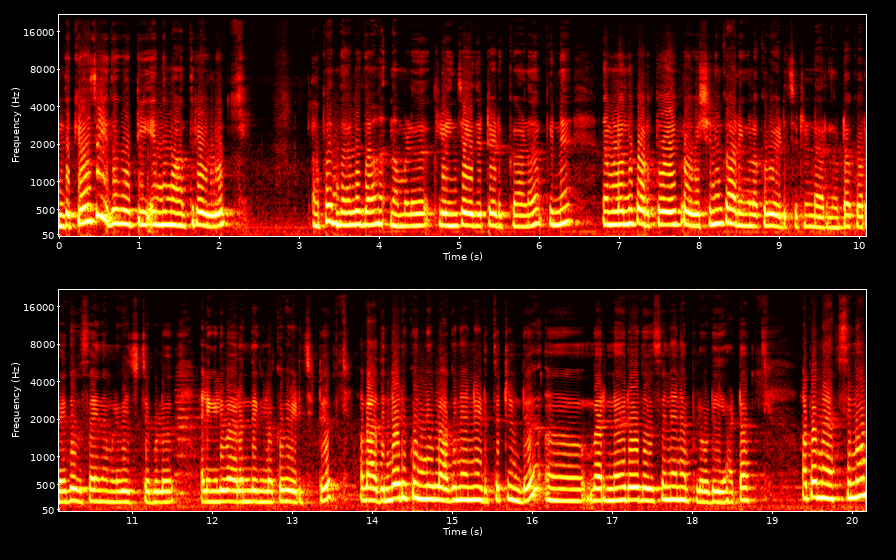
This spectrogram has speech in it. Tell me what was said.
എന്തൊക്കെയോ ചെയ്തു കൂട്ടി എന്ന് മാത്രമേ ഉള്ളൂ. അപ്പോൾ എന്തായാലും ഇതാ നമ്മൾ ക്ലീൻ ചെയ്തിട്ട് എടുക്കുകയാണ് പിന്നെ നമ്മളൊന്ന് പുറത്തു പോയി പ്രൊവിഷനും കാര്യങ്ങളൊക്കെ മേടിച്ചിട്ടുണ്ടായിരുന്നു കേട്ടോ. കുറേ ദിവസമായി നമ്മൾ വെജിറ്റബിൾ അല്ലെങ്കിൽ വേറെ എന്തെങ്കിലുമൊക്കെ മേടിച്ചിട്ട്. അപ്പോൾ അതിന്റെ ഒരു കുഞ്ഞു വ്ലോഗ് ഞാൻ എടുത്തിട്ടുണ്ട്. വരുന്ന ഒരു ദിവസം ഞാൻ അപ്ലോഡ് ചെയ്യാം കേട്ടോ. അപ്പോൾ മാക്സിമം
